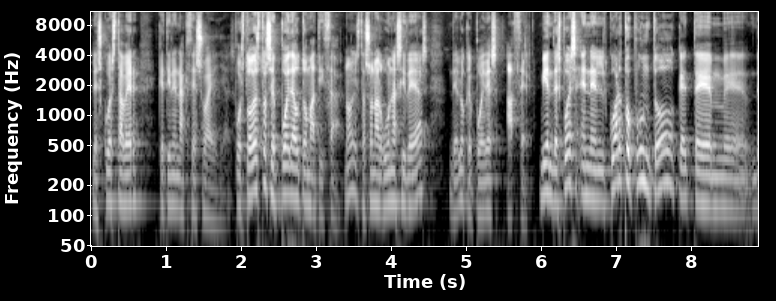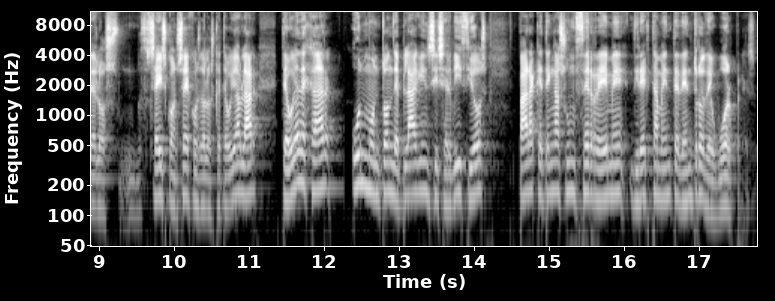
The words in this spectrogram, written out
les cuesta ver que tienen acceso a ellas. Pues todo esto se puede automatizar, ¿no? Estas son algunas ideas de lo que puedes hacer. Bien, después en el cuarto punto que te, de los seis consejos de los que te voy a hablar, te voy a dejar un montón de plugins y servicios para que tengas un CRM directamente dentro de WordPress.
